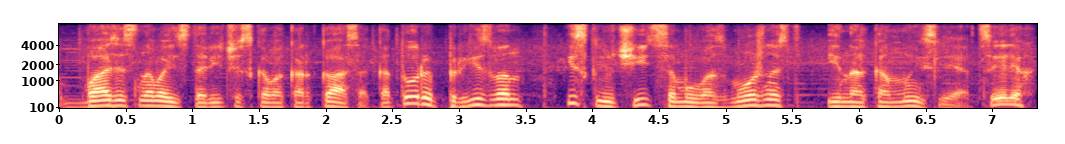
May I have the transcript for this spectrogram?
базисного исторического каркаса, который призван исключить саму возможность инакомыслия в целях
